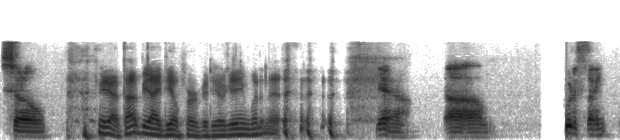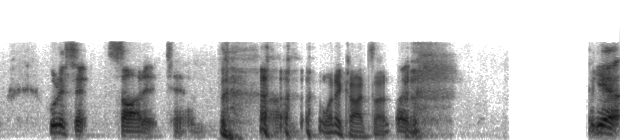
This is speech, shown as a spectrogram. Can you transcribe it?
So yeah, that'd be ideal for a video game, wouldn't it? yeah, um, who'd have think who'd have th- thought it, Tim? Um, what a concept. but, but yeah,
